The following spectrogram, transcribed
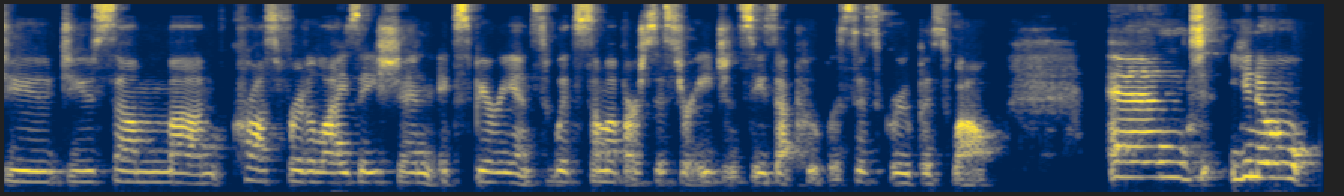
to do some um, cross fertilization experience with some of our sister agencies at Publicis Groupe as well. And, you know,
